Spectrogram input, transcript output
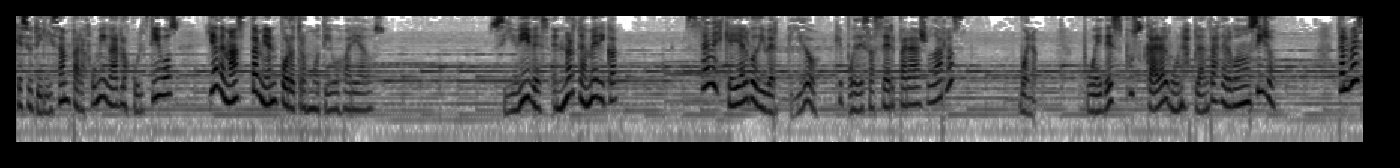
que se utilizan para fumigar los cultivos y además también por otros motivos variados. Si vives en Norteamérica, ¿sabes que hay algo divertido que puedes hacer para ayudarlas? Bueno, puedes buscar algunas plantas de algodoncillo, tal vez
